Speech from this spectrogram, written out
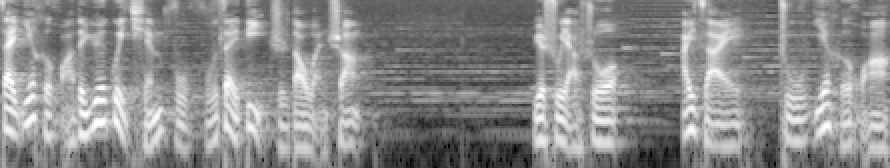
在耶和华的约柜前俯伏在地，直到晚上。约书亚说：“哀哉，主耶和华，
